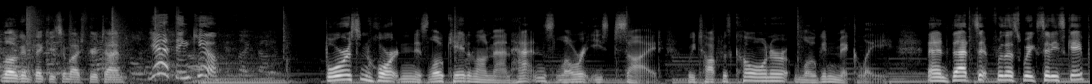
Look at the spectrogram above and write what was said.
Logan, thank you so much for your time. Yeah, thank you. Boris and Horton is located on Manhattan's Lower East Side. We talked with co owner Logan Mickley. And that's it for this week's Cityscape.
